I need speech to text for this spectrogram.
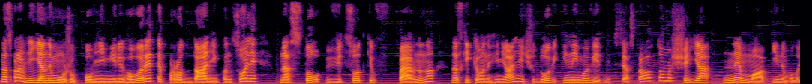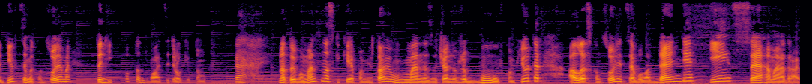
Насправді я не можу в повній мірі говорити про дані консолі на 100% впевнено, наскільки вони геніальні, чудові і неймовірні. Вся справа в тому, що я не мав і не володів цими консолями тоді, тобто 20 років тому. Ех, на той момент, наскільки я пам'ятаю, в мене, звичайно, вже був комп'ютер, але з консолі це була Dendy і Sega Mega Drive.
